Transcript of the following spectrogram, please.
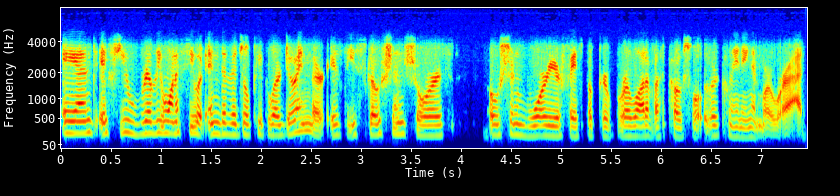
And if you really want to see what individual people are doing, there is the Scotian Shores Ocean Warrior Facebook group where a lot of us post what we're cleaning and where we're at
